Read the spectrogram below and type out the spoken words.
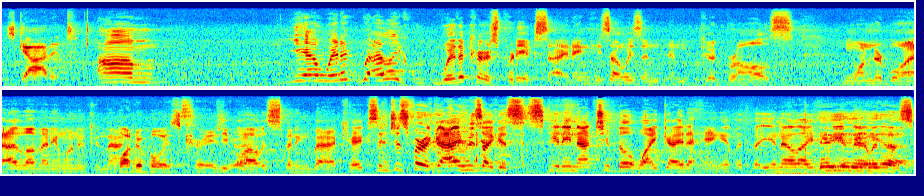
has got it. Um, yeah, Whittaker, I like Whittaker's pretty exciting. He's always in, in good brawls. Wonder Boy, I love anyone who can knock Wonder Boy's crazy. people right? out with spinning back kicks. And just for a guy who's like a skinny, not too built white guy to hang it with, the, you know, like Yeah, hang in yeah, there yeah, with those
